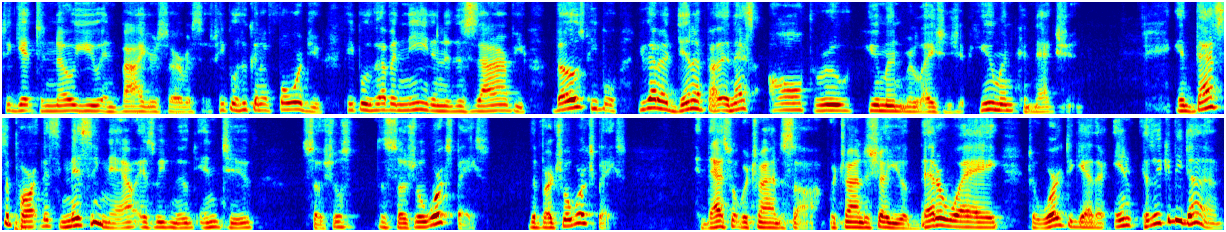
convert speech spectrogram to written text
to get to know you and buy your services, people who can afford you, people who have a need and a desire for you. Those people you got to identify, and that's all through human relationship, human connection. And that's the part that's missing now as we've moved into social, the social workspace, the virtual workspace. And that's what we're trying to solve. We're trying to show you a better way to work together in because it can be done.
